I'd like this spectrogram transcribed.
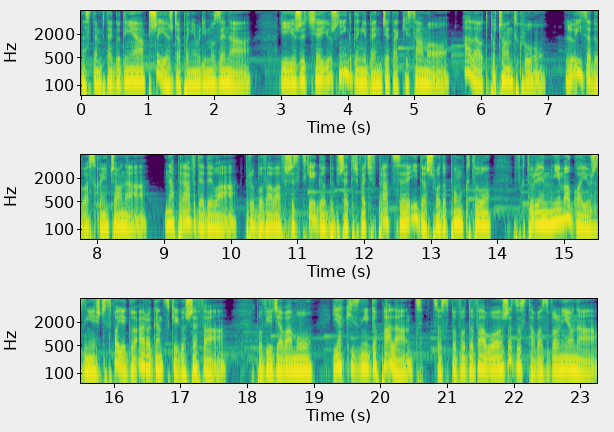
Następnego dnia przyjeżdża po nią limuzyna. Jej życie już nigdy nie będzie takie samo, ale od początku. Luiza była skończona. Naprawdę była. Próbowała wszystkiego, by przetrwać w pracy i doszło do punktu, w którym nie mogła już znieść swojego aroganckiego szefa. Powiedziała mu, jaki z niego palant, co spowodowało, że została zwolniona.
